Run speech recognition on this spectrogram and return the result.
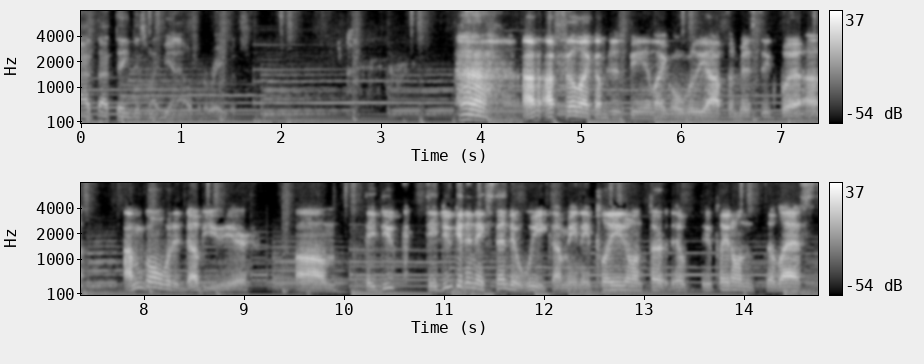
I I think this might be an L for the Ravens. I, I feel like I'm just being like overly optimistic, but I, I'm going with a W here. Um, they do they do get an extended week. I mean, they played on thir- they, they played on the last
